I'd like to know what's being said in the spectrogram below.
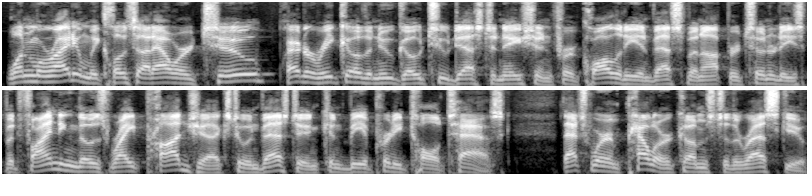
One more item. We close out hour two. Puerto Rico, the new go to destination for quality investment opportunities, but finding those right projects to invest in can be a pretty tall task. That's where Impeller comes to the rescue,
